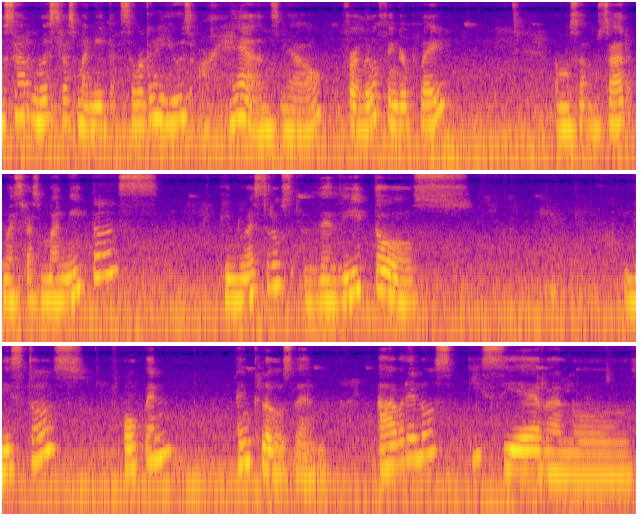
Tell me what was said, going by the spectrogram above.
usar nuestras manitas. So we're going to use our hands now for a little finger play. Vamos a usar nuestras manitas y nuestros deditos. ¿Listos? Open and close them. Ábrelos y ciérralos.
